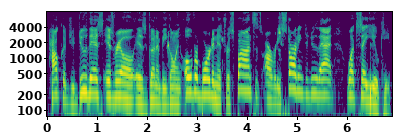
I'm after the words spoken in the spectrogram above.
How could you do this? Israel is going to be going overboard in its response. It's already starting to do that. What say you, Keith?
